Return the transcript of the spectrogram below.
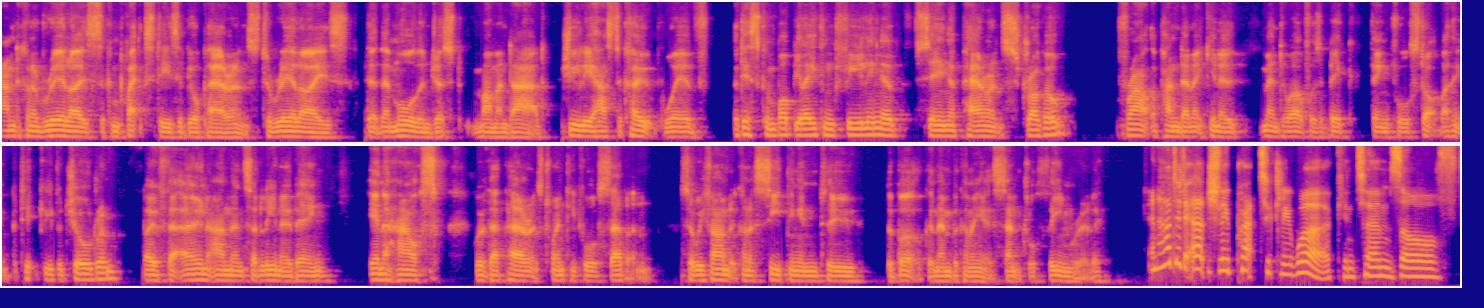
and to kind of realize the complexities of your parents, to realize that they're more than just mum and dad. Julia has to cope with the discombobulating feeling of seeing a parent struggle. Throughout the pandemic, you know, mental health was a big thing, full stop, I think, particularly for children, both their own and then know, being in a house with their parents 24 7. So we found it kind of seeping into the book and then becoming a central theme, really. And how did it actually practically work in terms of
